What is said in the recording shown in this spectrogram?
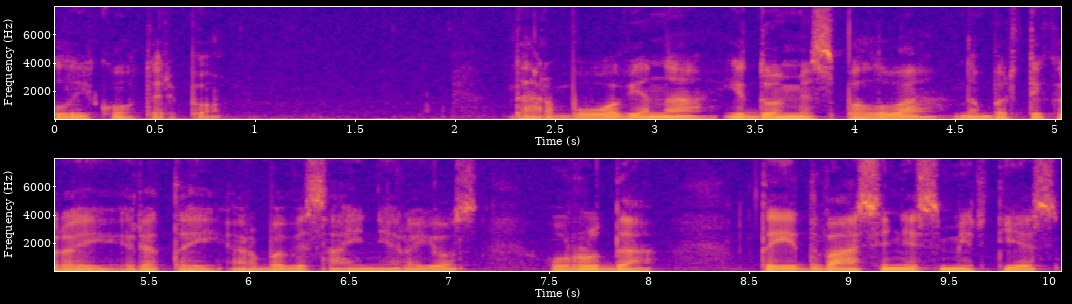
laikotarpiu. Dar buvo viena įdomi spalva, dabar tikrai retai arba visai nėra jos - ruda. Tai dvasinės mirties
